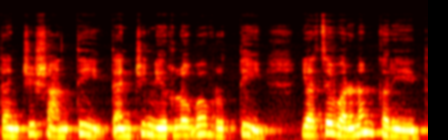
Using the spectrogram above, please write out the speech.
त्यांची शांती त्यांची निर्लोभ वृत्ती याचे वर्णन करीत.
